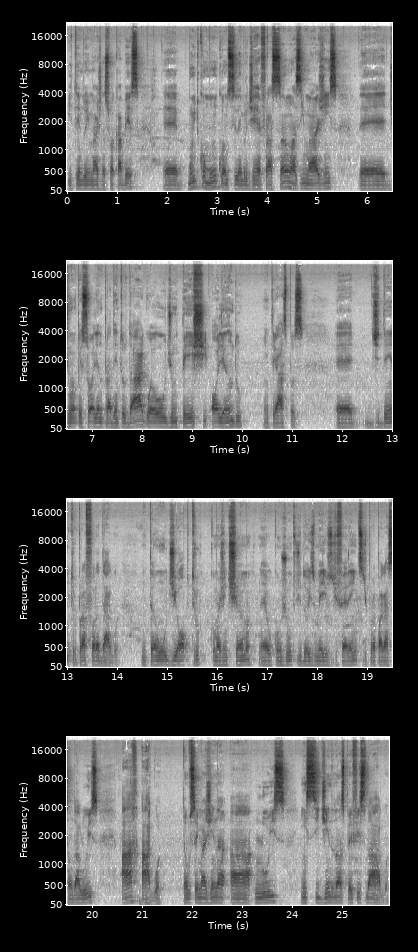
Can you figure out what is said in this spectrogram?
e tendo uma imagem na sua cabeça. É muito comum quando se lembra de refração as imagens é, de uma pessoa olhando para dentro d'água ou de um peixe olhando, entre aspas, é, de dentro para fora d'água. Então, o dióptro, como a gente chama, né, o conjunto de dois meios diferentes de propagação da luz, ar, água. Então você imagina a luz incidindo na superfície da água,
